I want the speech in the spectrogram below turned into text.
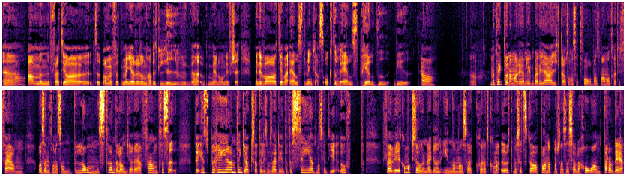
Jaha. ja, men för att jag, typ, ja, men för att jag redan hade ett liv med hon i och för sig. Men det var att jag var äldst i min klass och typ äldst på hela DI. Ja. Ja. Men tänk då när Marianne Lindberg gick där att hon var tvåbarnsmamma och 35 och sen att hon har sån blomstrande lång karriär framför sig. Det är inspirerande tänker jag också att det, är liksom så här, det är inte för sent, man ska inte ge upp. För jag kommer också ihåg den där grejen innan man så kunnat komma ut med sitt skapande, att man känner sig så jävla håntad av det.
